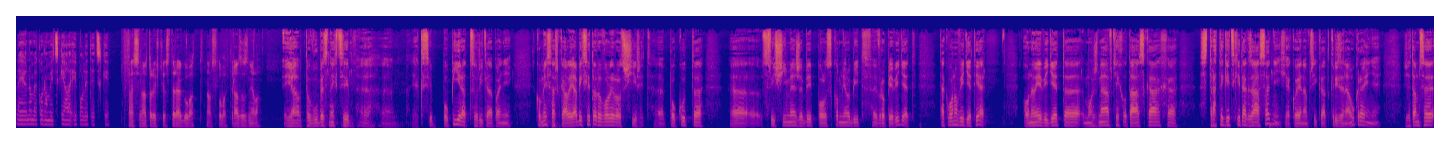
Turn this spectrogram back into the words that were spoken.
nejenom ekonomicky, ale i politicky. Pane senátore, chtěl jste reagovat na slova, která zazněla? Já to vůbec nechci eh, eh, jak si popírat, co říká paní komisařka, ale já bych si to dovolil rozšířit. Eh, pokud slyšíme, že by Polsko mělo být v Evropě vidět, tak ono vidět je. Ono je vidět možná v těch otázkách strategicky tak zásadních, jako je například krize na Ukrajině, že tam se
